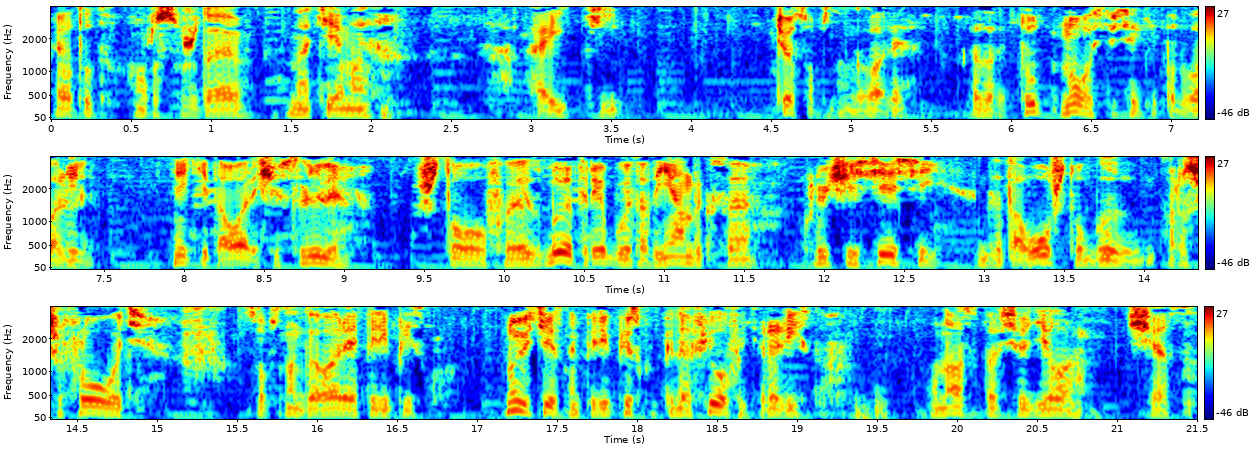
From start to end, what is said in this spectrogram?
Я тут рассуждаю на темы IT. Что, собственно говоря, сказать? Тут новости всякие подвалили. Некие товарищи слили, что ФСБ требует от Яндекса ключи сессий для того, чтобы расшифровывать, собственно говоря, переписку. Ну, естественно, переписку педофилов и террористов. У нас это все дело сейчас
